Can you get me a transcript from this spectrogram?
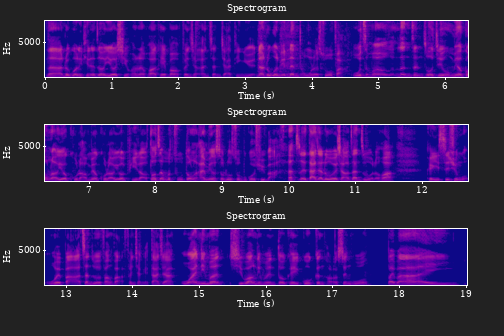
那如果你听了之后也有喜欢的话，可以帮我分享、按赞、加订阅。那如果你认同我的说法，我这么认真做节目，没有功劳也有苦劳，没有苦劳又有疲劳，都这么主动了，还没有收入，说不过去吧？所以大家如果想要赞助我的话，可以私信我，我会把赞助的方法分享给大家。我爱你们，希望你们都可以过更好的生活。拜拜。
